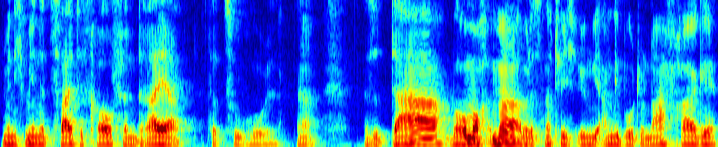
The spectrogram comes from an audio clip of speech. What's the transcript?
wenn ich mir eine zweite Frau für einen Dreier dazu hole. Ja. Also da, warum auch immer, aber das ist natürlich irgendwie Angebot und Nachfrage.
